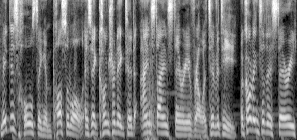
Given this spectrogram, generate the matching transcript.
made this whole thing impossible, as it contradicted Einstein's theory of relativity. According to this theory,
